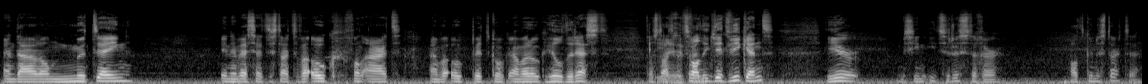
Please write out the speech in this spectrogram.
En daar dan meteen in een wedstrijd te starten waar ook Van Aert en waar ook Pitcock en waar ook heel de rest Nee, gaat. Terwijl die vind- dit weekend hier misschien iets rustiger had kunnen starten.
